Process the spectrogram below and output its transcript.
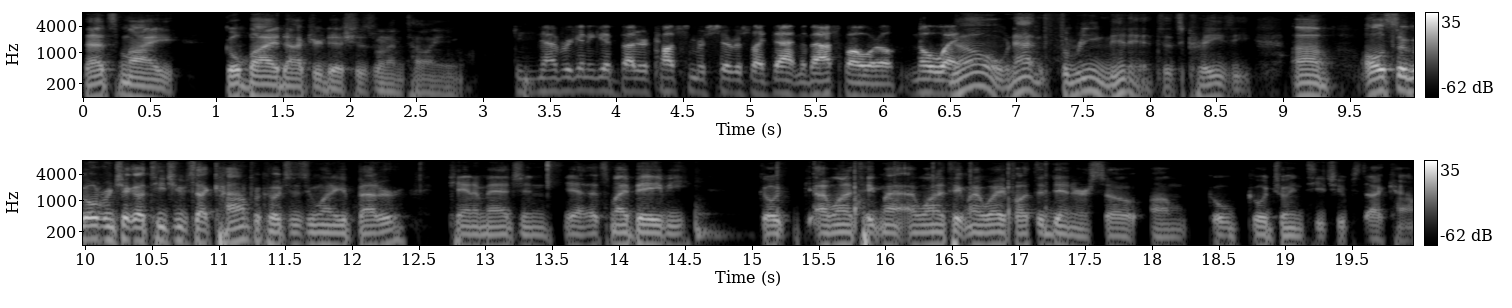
that's my go buy a Dr. Dish is what I'm telling you. You're never going to get better customer service like that in the basketball world. No way. No, not in three minutes. It's crazy. Um, also, go over and check out teachhoops.com for coaches who want to get better. Can't imagine. Yeah, that's my baby. Go. I want to take my. I want to take my wife out to dinner. So, um, go go join teachhoops.com.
